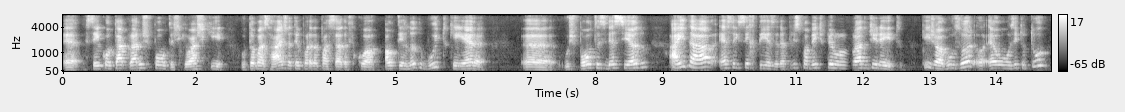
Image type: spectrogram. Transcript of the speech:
É, sem contar, claro, os pontas, que eu acho que o Thomas Reis na temporada passada ficou alternando muito quem era uh, os pontas e desse ano ainda há essa incerteza, né? principalmente pelo lado direito. Quem joga? O Zor, é o Zitutu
